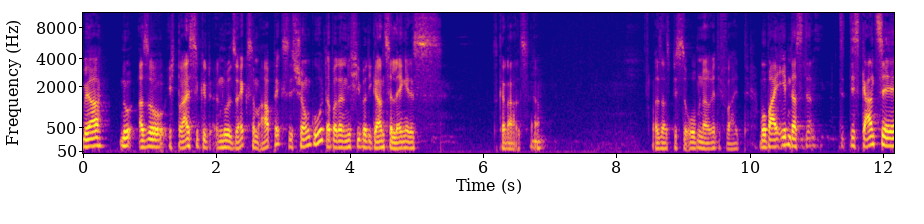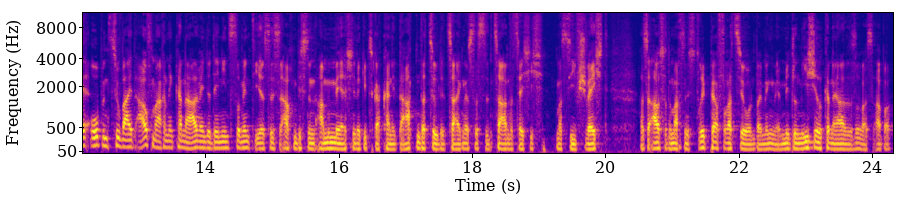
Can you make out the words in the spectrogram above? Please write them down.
Ja, nur, also ich 30.06 am Apex ist schon gut, aber dann nicht über die ganze Länge des, des Kanals. Ja. Weil sonst bist du oben relativ weit. Wobei eben das, das Ganze oben zu weit aufmachen, den Kanal, wenn du den instrumentierst, das ist auch ein bisschen ein Ammenmärchen. Da gibt es gar keine Daten dazu, die zeigen, dass das den Zahn tatsächlich massiv schwächt. Also außer du machst eine Strip-Perforation beim Middle-Mechial-Kanal oder sowas. Aber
